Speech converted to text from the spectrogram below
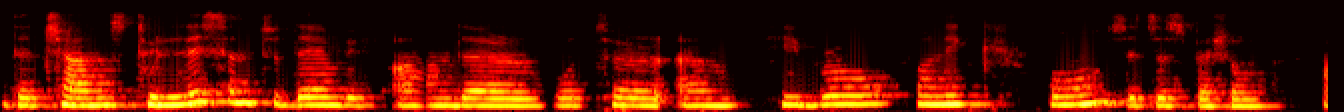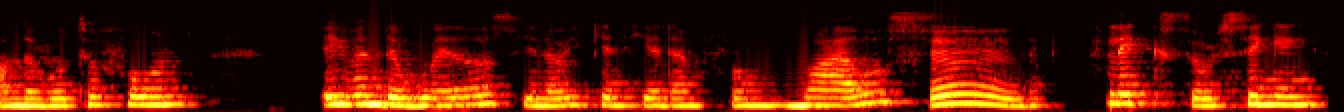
the chance to listen to them with underwater um Hebrew phonic phones. It's a special underwater phone. Even the whales, you know, you can hear them from miles, Mm. like clicks or singing.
